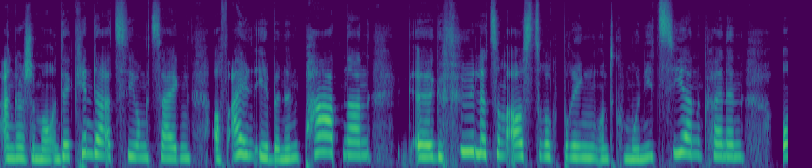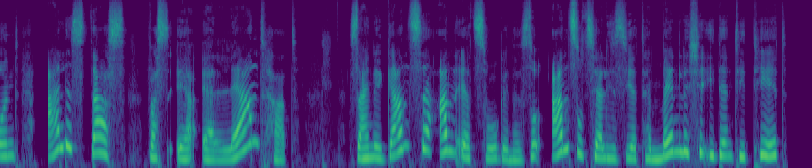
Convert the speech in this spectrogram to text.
Engagement in der Kindererziehung zeigen, auf allen Ebenen Partnern, äh, Gefühle zum Ausdruck bringen und kommunizieren können. Und alles das, was er erlernt hat, seine ganze anerzogene, so ansozialisierte männliche Identität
